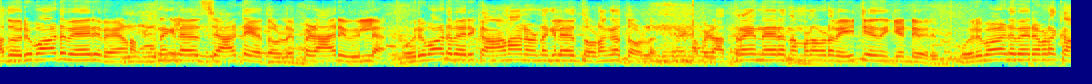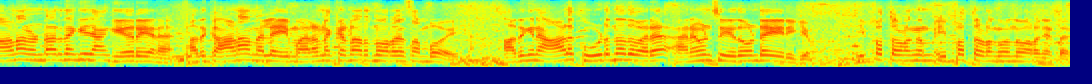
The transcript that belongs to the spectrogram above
അത് ഒരുപാട് പേര് വേണം. എന്നെങ്കിൽ അത് സ്റ്റാർട്ട് ചെയ്യത്തുള്ളൂ. ഇപ്പോഴാരും ഇല്ല. ഒരുപാട് പേര് കാണാനുണ്ടെങ്കിൽ അത് തുടങ്ങത്തുള്ളൂ. അപ്പോൾ അത്രയും നേരം നമ്മൾ അവിടെ വെയിറ്റ് ചെയ്ത് നിൽക്കേണ്ടി വരും. ഒരുപാട് പേര് അവിടെ കാണാനുണ്ടായിരുന്നെങ്കിൽ ഞാൻ കയറിയേനെ അത് കാണാനല്ല ഈ മരണക്കിണർ എന്ന് പറയുന്ന സംഭവമേ അതിങ്ങനെ ആൾ കൂടുന്നത് വരെ അനൗൺസ് ചെയ്തുകൊണ്ടേയിരിക്കും. ഇപ്പം തുടങ്ങും ഇപ്പം തുടങ്ങും എന്ന് പറഞ്ഞിട്ട്.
